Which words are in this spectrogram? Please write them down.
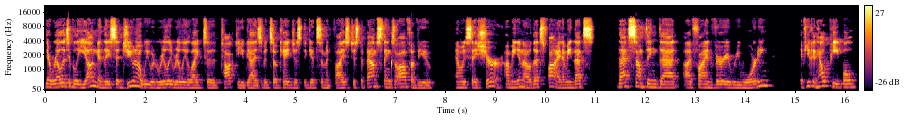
they're relatively young and they said, Juno, we would really, really like to talk to you guys if it's okay just to get some advice, just to bounce things off of you. And we say, sure. I mean, you know, that's fine. I mean, that's that's something that I find very rewarding. If you can help people,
